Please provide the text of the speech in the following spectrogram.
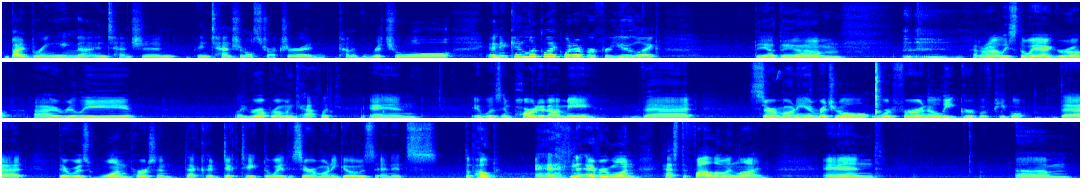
by bringing that intention intentional structure and kind of ritual and it can look like whatever for you like Yeah, the um, I don't know. At least the way I grew up, I really, I grew up Roman Catholic, and it was imparted on me that ceremony and ritual were for an elite group of people. That there was one person that could dictate the way the ceremony goes, and it's the Pope, and everyone has to follow in line. And um,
